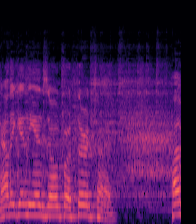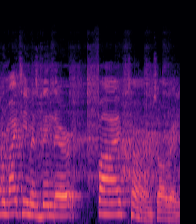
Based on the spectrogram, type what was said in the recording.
Now they get in the end zone for a third time. However, my team has been there five times already.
